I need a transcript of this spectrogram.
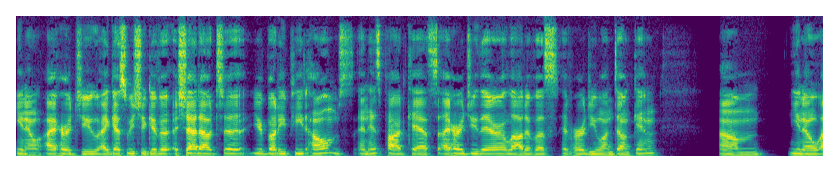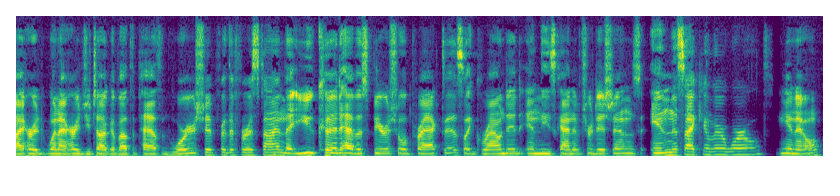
you know, I heard you. I guess we should give a, a shout out to your buddy Pete Holmes and his podcast. I heard you there. A lot of us have heard you on Duncan. Um, you know, I heard when I heard you talk about the path of warriorship for the first time that you could have a spiritual practice like grounded in these kind of traditions in the secular world, you know,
